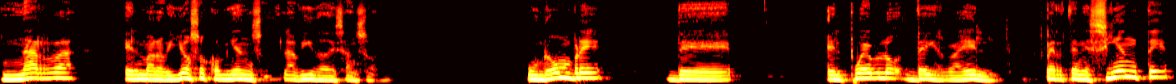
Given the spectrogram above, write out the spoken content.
narra el maravilloso comienzo de la vida de Sansón. Un hombre de el pueblo de Israel, perteneciente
